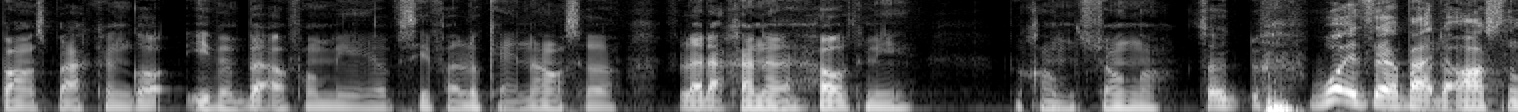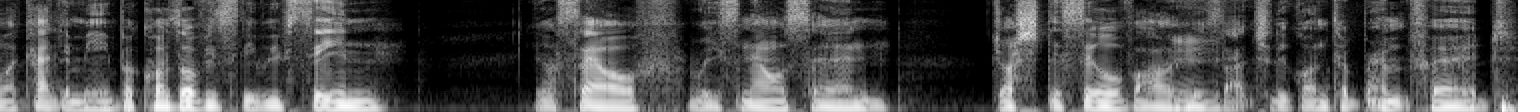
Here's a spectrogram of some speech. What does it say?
bounced back and got even better for me. Obviously, if I look at it now, so I feel like that kind of helped me become stronger. So, what is it about the Arsenal Academy? Because obviously, we've seen yourself, Reiss Nelson, Josh Da Silva, who's actually gone to Brentford,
